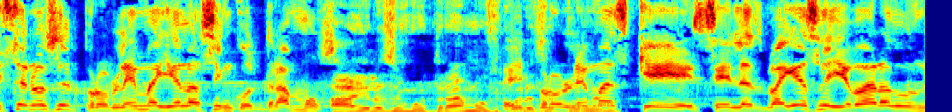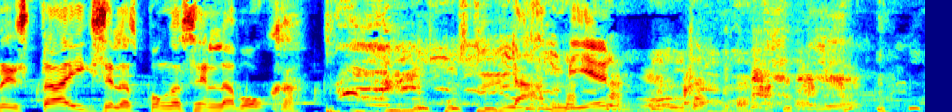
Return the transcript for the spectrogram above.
ese no es el problema, ya las encontramos. Ah, ya las encontramos. ¿Cuál el es el problema problema? es que se las vayas a llevar a donde está y se las pongas en la boca. ¿Y las pastillas? También.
